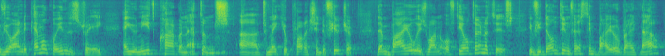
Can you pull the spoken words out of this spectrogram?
If you are in the chemical industry and you need carbon atoms uh, to make your products in the future, then bio is one of the alternatives. If you don't invest in bio right now,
